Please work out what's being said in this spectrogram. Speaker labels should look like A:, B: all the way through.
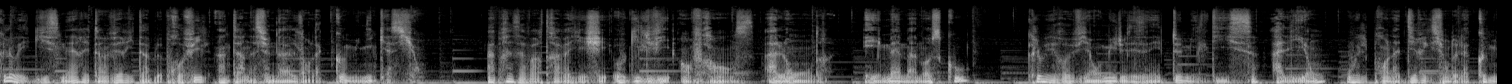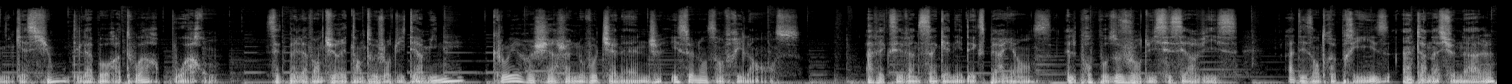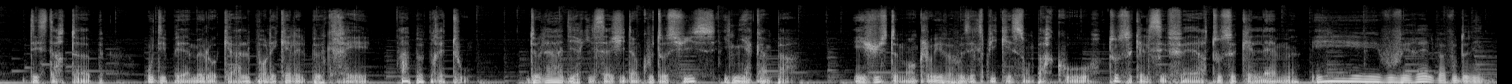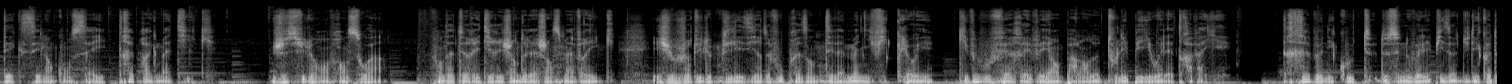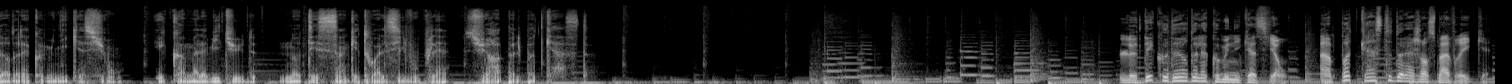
A: Chloé Gisner est un véritable profil international dans la communication. Après avoir travaillé chez Ogilvy en France, à Londres et même à Moscou, Chloé revient au milieu des années 2010 à Lyon où elle prend la direction de la communication des laboratoires Boiron. Cette belle aventure étant aujourd'hui terminée, Chloé recherche un nouveau challenge et se lance en freelance. Avec ses 25 années d'expérience, elle propose aujourd'hui ses services à des entreprises internationales, des startups ou des PME locales pour lesquelles elle peut créer à peu près tout. De là à dire qu'il s'agit d'un couteau suisse, il n'y a qu'un pas. Et justement, Chloé va vous expliquer son parcours, tout ce qu'elle sait faire, tout ce qu'elle aime, et vous verrez, elle va vous donner d'excellents conseils, très pragmatiques. Je suis Laurent François, fondateur et dirigeant de l'agence Maverick, et j'ai aujourd'hui le plaisir de vous présenter la magnifique Chloé, qui va vous faire rêver en parlant de tous les pays où elle a travaillé. Très bonne écoute de ce nouvel épisode du décodeur de la communication. Et comme à l'habitude, notez 5 étoiles s'il vous plaît sur Apple Podcast.
B: Le décodeur de la communication, un podcast de l'agence Maverick.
